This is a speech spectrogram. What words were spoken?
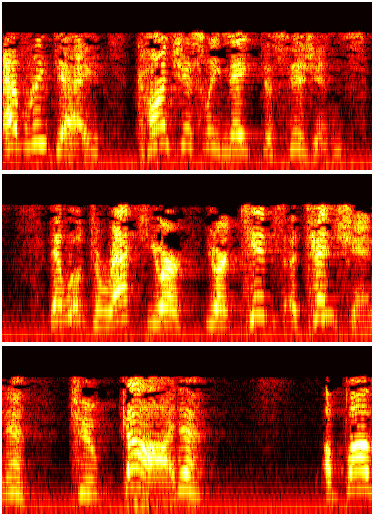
every day consciously make decisions that will direct your, your kids' attention to God above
